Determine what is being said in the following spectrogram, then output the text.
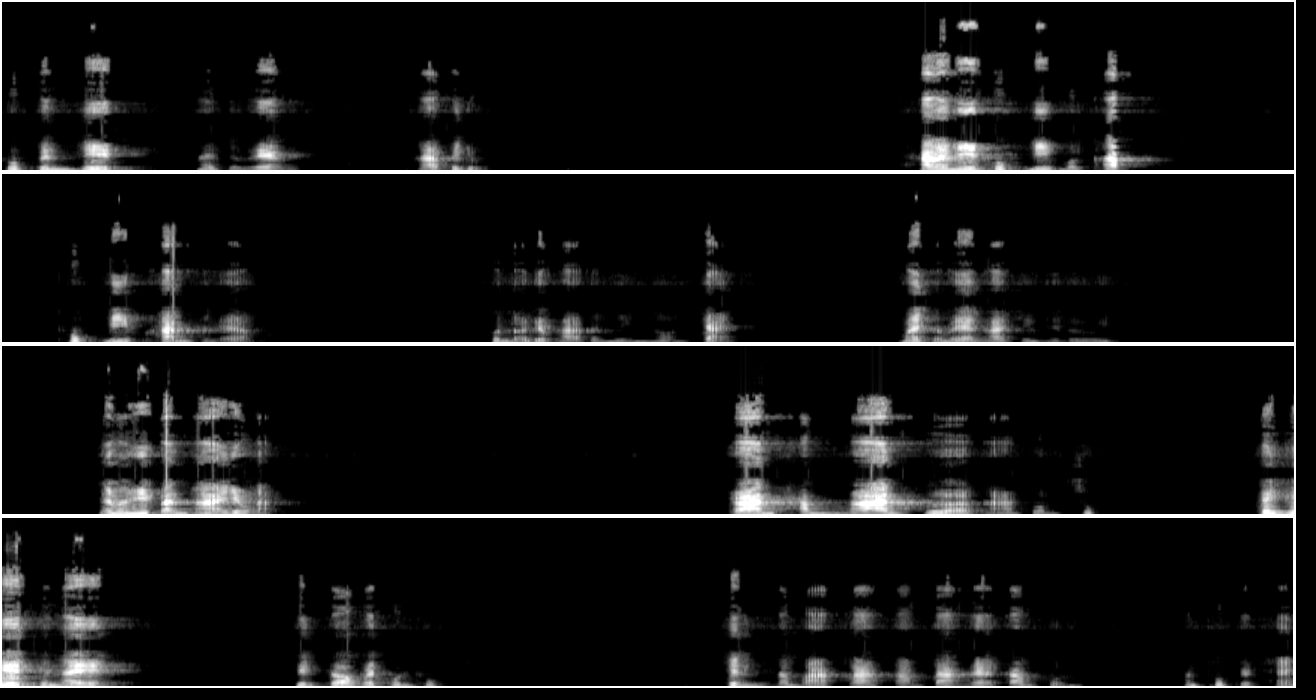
ทุกเป็นเหตุให้แสวงหาประโยชน์ ถ้าไม่มีทุกบีบบังคับ ทุกบีบคั้นไปแล้ว คนเราจะพากันนิ่งนอนใจ ไม่แสวงหาสิ่งใดเลยแล้วมันมีปัญหาอยู่ว่าการทำงานเพื่อหาความสุข แต่เหตุที่ไหนจึงต้องไปทนทุกข์ ช่นลำบากลากามตางแดดตามฝนมันทุกข์แท้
